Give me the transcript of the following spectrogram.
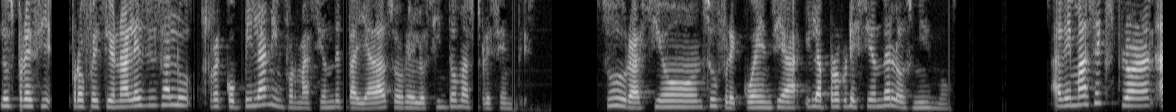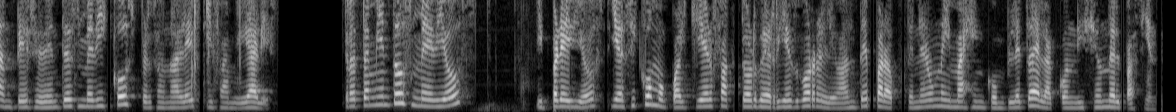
Los profesionales de salud recopilan información detallada sobre los síntomas presentes, su duración, su frecuencia y la progresión de los mismos, Además exploran antecedentes médicos personales y familiares, tratamientos medios y previos, y así como cualquier factor de riesgo relevante para obtener una imagen completa de la condición del paciente.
